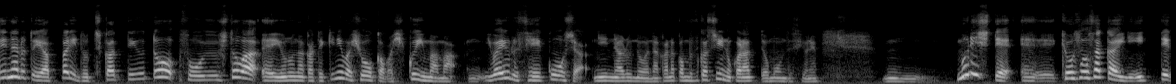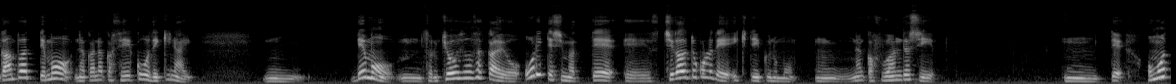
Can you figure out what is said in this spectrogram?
ってなると、やっぱりどっちかっていうと、そういう人は、え、世の中的には評価は低いまま、いわゆる成功者になるのはなかなか難しいのかなって思うんですよね。うん、無理して、えー、競争社会に行って頑張ってもなかなか成功できない。うん、でも、うん、その競争社会を降りてしまって、えー、違うところで生きていくのも、うん、なんか不安だし、うん、って思っ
